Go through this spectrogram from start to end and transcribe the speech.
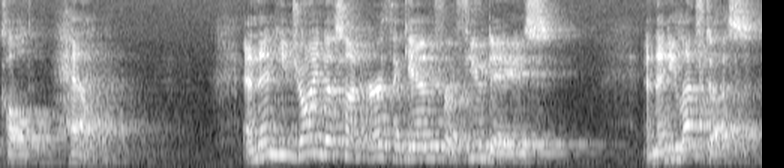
called hell. And then he joined us on earth again for a few days, and then he left us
